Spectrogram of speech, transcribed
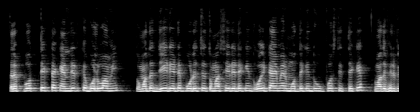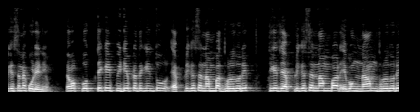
তাহলে প্রত্যেকটা ক্যান্ডিডেটকে বলব আমি, তোমাদের যে ডেটে পড়েছে, তোমরা সেই ডেটে কিন্তু, ওই টাইমের মধ্যে কিন্তু উপস্থিত থেকে তোমাদের ভেরিফিকেশনটা করে নিও। দেখো, প্রত্যেকেই পিডিএফটাতে কিন্তু অ্যাপ্লিকেশন নাম্বার ধরে ধরে, ঠিক আছে অ্যাপ্লিকেশন নাম্বার এবং নাম ধরে ধরে,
